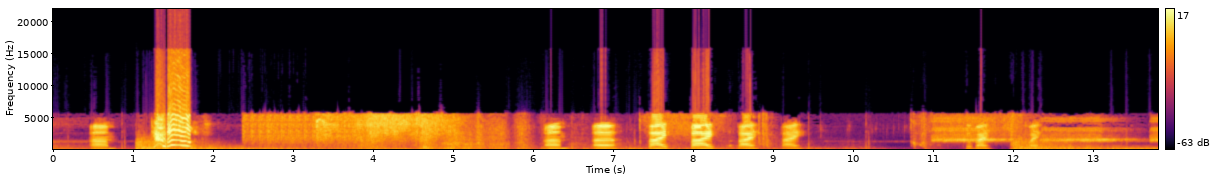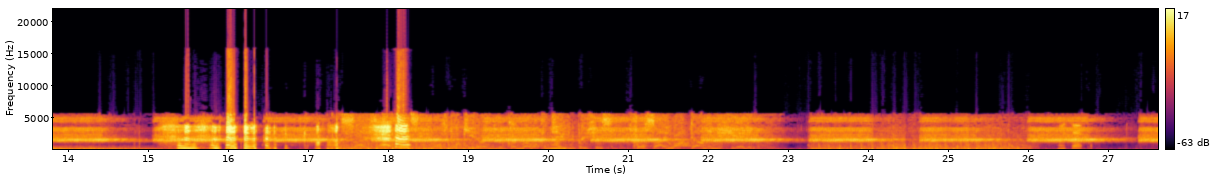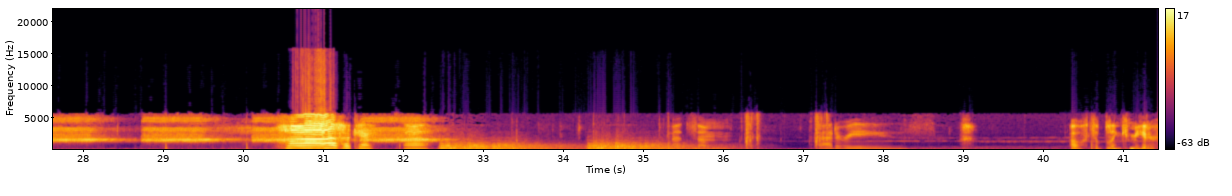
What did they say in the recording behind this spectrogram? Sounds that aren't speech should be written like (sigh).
um. (laughs) um, uh, bye, bye, bye, bye. Goodbye, goodbye. (laughs) (laughs) okay. Uh, got some batteries. (gasps) Oh, it's a blink meter.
